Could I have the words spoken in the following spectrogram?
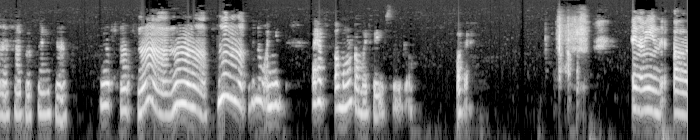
I have a thing here. No, no, no, no, no, no, no, no, I need, I have a mark on my face. There we go. Okay. And I mean, uh,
